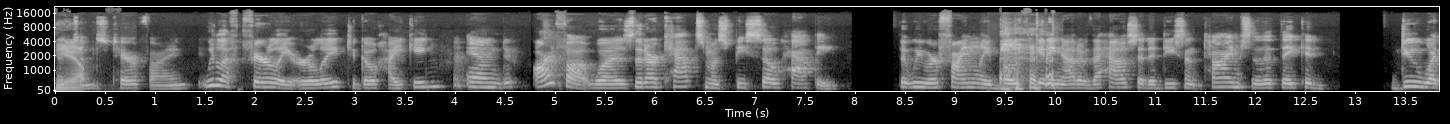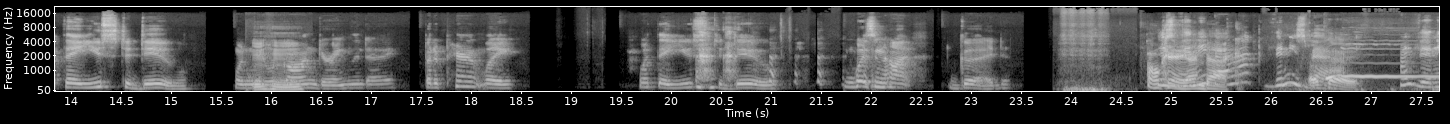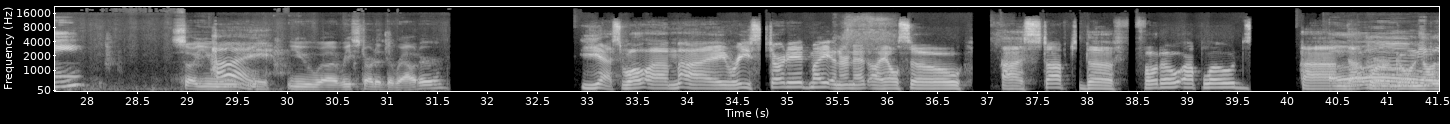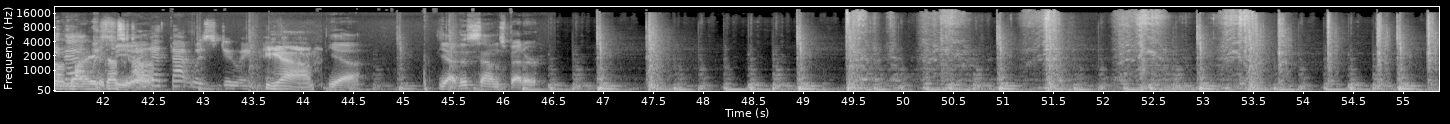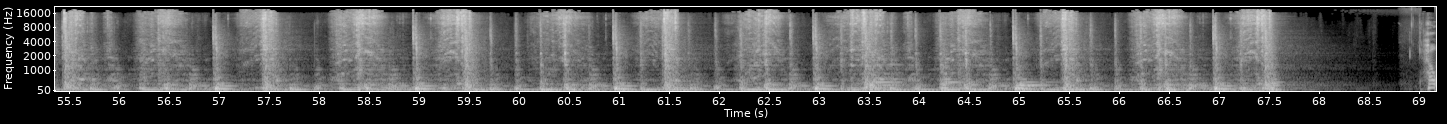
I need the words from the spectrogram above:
That Yeah. sounds terrifying. We left fairly early to go hiking, and our thought was that our cats must be so happy that we were finally both getting out of the house at a decent time so that they could do what they used to do when we were Mhm. gone during the day. But apparently, what they used to do was not good. Okay, Is I'm Vinny back. Vinny's back. Hi, Vinny. So you Hi. you uh, restarted the router. Yes, well, um, I restarted my internet. I also uh, stopped the photo uploads um, that Oh, were going maybe on on that my was, be it. I desktop. bet that was doing it. Yeah. Yeah, yeah. This sounds better.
